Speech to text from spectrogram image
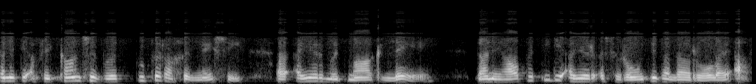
kan dit die Afrikaanse woord poeperagenessie 'n eier moet maak lê, dan help dit nie die eier is rond nie dan dan rol hy af.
